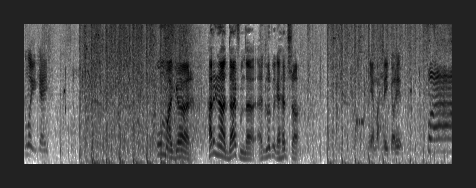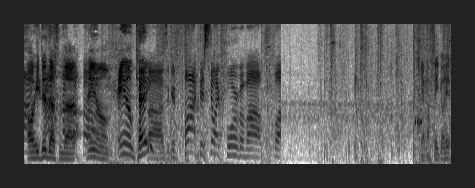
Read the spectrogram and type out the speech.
Below you, Kay. Oh my god. How did he not die from that? It looked like a headshot. Yeah, my feet got hit. Fuck! Oh, he did that from that. Damn. Damn, K. Ah, oh, that's a good. Fuck! There's still like four of them up. Fuck. Yeah, my feet got hit.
